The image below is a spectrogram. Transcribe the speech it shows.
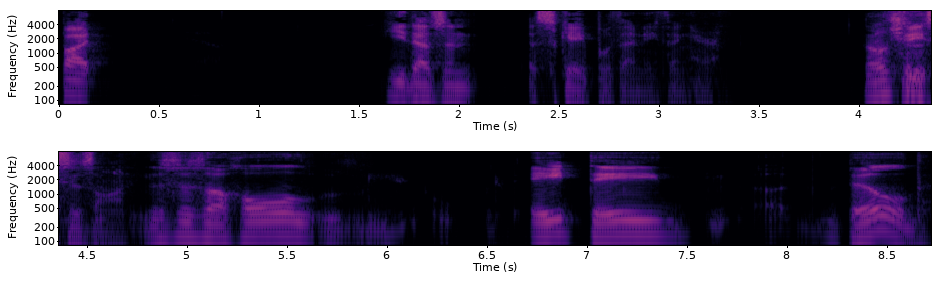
But he doesn't escape with anything here. No, this chase is is on. This is a whole eight day uh, build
